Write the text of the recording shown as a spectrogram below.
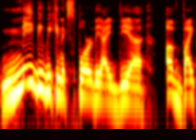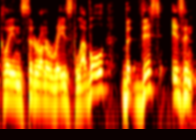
maybe we can explore the idea of bike lanes that are on a raised level, but this isn't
